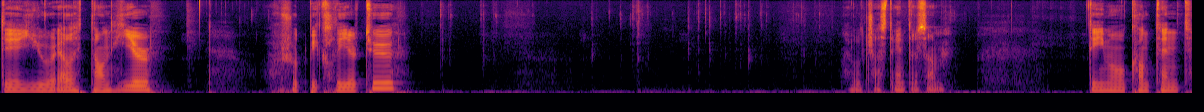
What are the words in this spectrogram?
the URL down here should be clear too. I will just enter some demo content.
